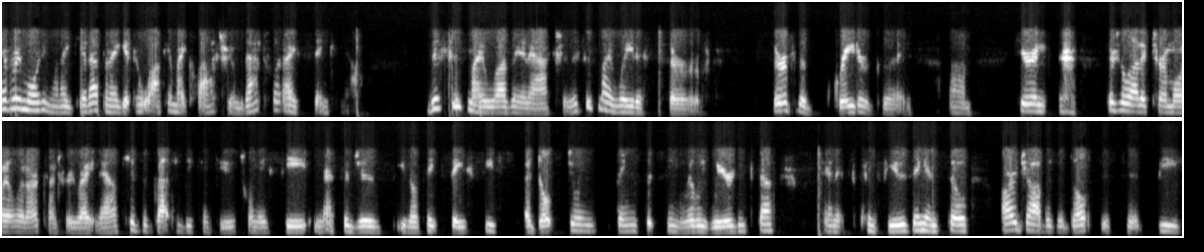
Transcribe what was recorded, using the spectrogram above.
every morning when I get up and I get to walk in my classroom, that's what I think now. This is my love in action. This is my way to serve, serve the greater good. Um, here in, there's a lot of turmoil in our country right now. Kids have got to be confused when they see messages, you know, they, they see adults doing things that seem really weird and stuff, and it's confusing. And so our job as adults is to be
